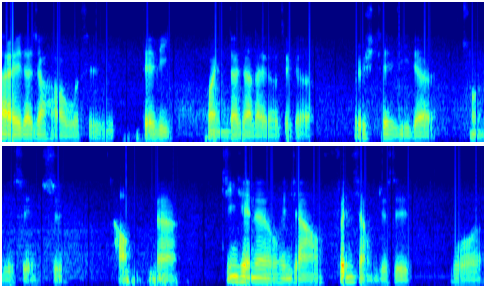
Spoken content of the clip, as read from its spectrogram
嗨，大家好，我是 David，欢迎大家来到这个 Rich David 的创业实验室。好，那今天呢，我很想要分享，就是我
